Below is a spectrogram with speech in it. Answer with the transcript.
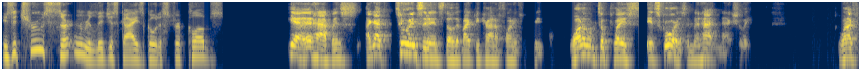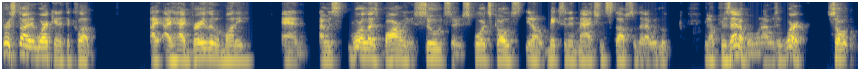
Is it true certain religious guys go to strip clubs? Yeah, it happens. I got two incidents though that might be kind of funny for people. One of them took place at Scores in Manhattan, actually. When I first started working at the club, I, I had very little money and I was more or less borrowing suits or sports coats, you know, mixing and matching stuff so that I would look, you know, presentable when I was at work. So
